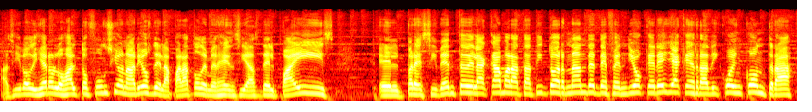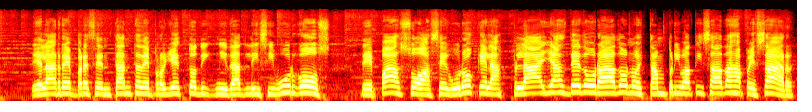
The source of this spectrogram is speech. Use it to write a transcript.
Así lo dijeron los altos funcionarios del aparato de emergencias del país. El presidente de la Cámara, Tatito Hernández, defendió querella que radicó en contra de la representante de Proyecto Dignidad, Lizy Burgos. De paso, aseguró que las playas de Dorado no están privatizadas a pesar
